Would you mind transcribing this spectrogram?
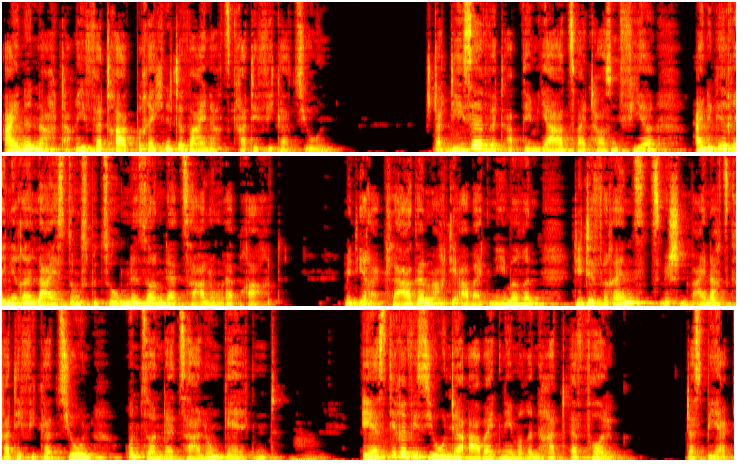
eine nach Tarifvertrag berechnete Weihnachtsgratifikation. Statt dieser wird ab dem Jahr 2004 eine geringere leistungsbezogene Sonderzahlung erbracht. Mit ihrer Klage macht die Arbeitnehmerin die Differenz zwischen Weihnachtsgratifikation und Sonderzahlung geltend. Erst die Revision der Arbeitnehmerin hat Erfolg. Das BAG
